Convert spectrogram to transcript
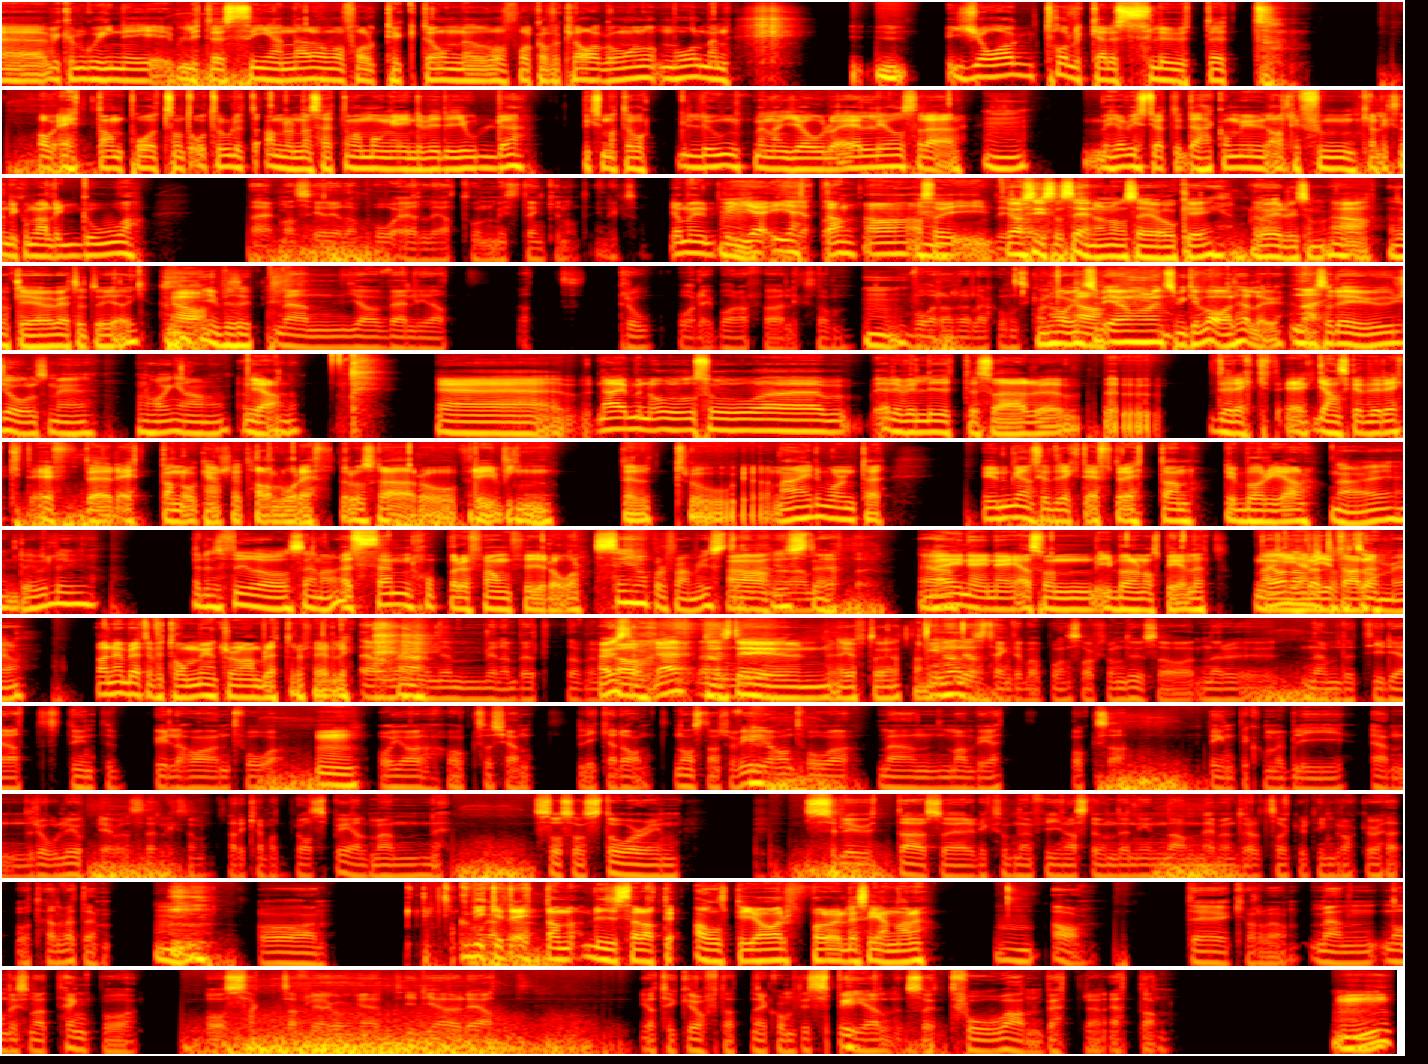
Eh, vi kommer gå in i lite senare om vad folk tyckte om det och vad folk har för klagomål, men jag tolkade slutet av ettan på ett sånt otroligt annorlunda sätt än vad många individer gjorde. Liksom att det var lugnt mellan Joel och Ellie och sådär. Mm. Men jag visste ju att det här kommer ju aldrig funka, liksom. det kommer aldrig gå. Nej, man ser redan på Ellie att hon misstänker någonting. Liksom. Ja, men Mm. i, i ettan, ja, alltså Mm. i, Det- Ja, sista scenen när hon säger okej, då är det liksom, Ja. att okej, jag vet att du ljög. Ja. I princip. Men jag väljer att, att tro på dig bara för liksom, Mm. våran relations Hon har ju inte, Ja. hon har inte så mycket val heller ju. Nej. Alltså det är ju Joel som är, hon har ingen annan. Ja. Eh, nej, men och så eh, är det väl lite så här eh, direkt, eh, ganska direkt efter ettan då, kanske ett halvår efter och så här. Och, för det är vinter, tror jag. Nej, det var det inte. Det är nog ganska direkt efter ettan det börjar. Nej, det är väl det. Är det fyra år senare? Eh, Sen hoppar det fram fyra år. Sen hoppar det fram, just det. Ja. just han det. berättar. Ja. Nej, nej, nej. Alltså i början av spelet. När ja, han berättar för gitarren. Tommy, ja. Ja, när jag berättade för Tommy. Jag tror han berättade för Ellie. Ja, nej, jag menar berätta för mig. Ja, just Ja. det. Nej, Men- precis, det är en efter ettan. Innan det så tänkte jag bara på en sak som du sa, när du nämnde tidigare att du inte ville ha en tvåa. Mm. Och jag har också känt likadant. Någonstans så vill jag ha en tvåa, men man vet också att det inte kommer bli en rolig upplevelse. Liksom. Så Det kan vara ett bra spel, men så som storyn slutar så är det liksom den fina stunden innan eventuellt saker och ting brakar åt helvete. Mm. Och, Vilket ettan visar att det alltid gör förr eller senare. Mm. Ja, det kan jag hålla med om. Men någonting som jag har tänkt på och sagt så flera gånger tidigare, det är att jag tycker ofta att när det kommer till spel så är tvåan bättre än ettan. Mm.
